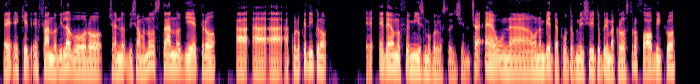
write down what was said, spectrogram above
e, e che e fanno di lavoro, cioè no, diciamo non stanno dietro a, a, a, quello che dicono ed è un eufemismo quello che sto dicendo, cioè è un, un ambiente appunto come dicevi tu prima claustrofobico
